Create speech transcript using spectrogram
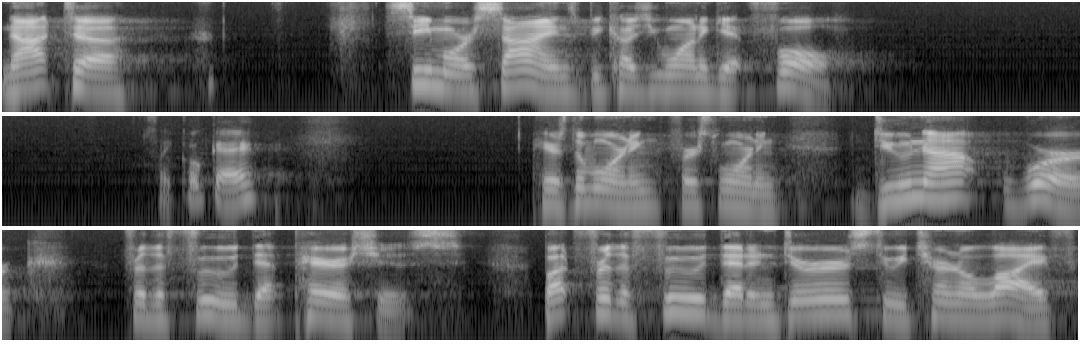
Not to see more signs because you want to get full. It's like, okay. Here's the warning first warning do not work for the food that perishes, but for the food that endures to eternal life,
